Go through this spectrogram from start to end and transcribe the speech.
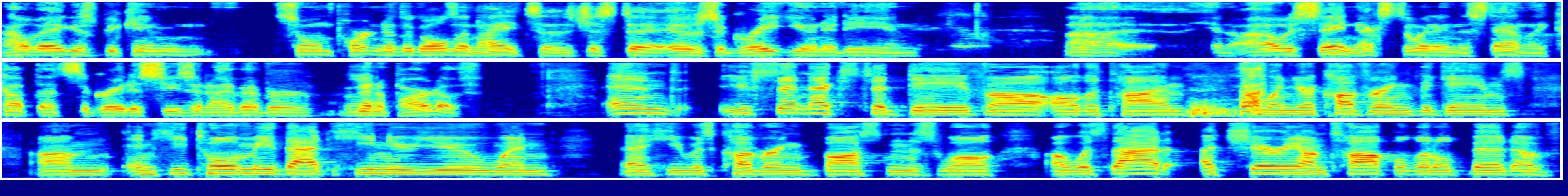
how Vegas became so important to the Golden Knights. It was just, a, it was a great unity. And, uh, you know, I always say next to winning the Stanley Cup, that's the greatest season I've ever yeah. been a part of. And you sit next to Dave uh, all the time when you're covering the games. Um, and he told me that he knew you when uh, he was covering Boston as well. Uh, was that a cherry on top, a little bit of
